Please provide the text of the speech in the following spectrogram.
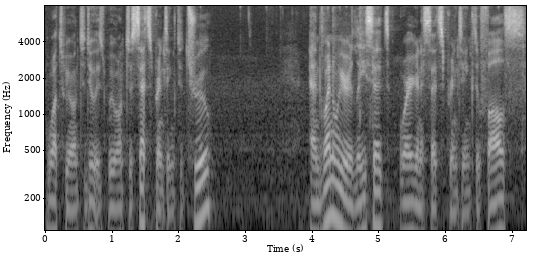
what we want to do is we want to set sprinting to true and when we release it we're going to set sprinting to false.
